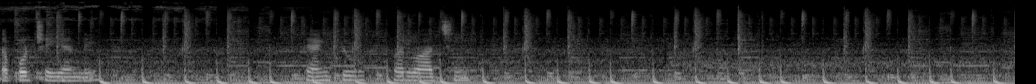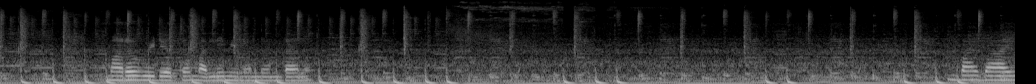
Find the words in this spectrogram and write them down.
సపోర్ట్ చేయండి. Thank you for watching. మరో వీడియోతో మళ్ళీ మీ ముందు ఉంటాను. Bye bye.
